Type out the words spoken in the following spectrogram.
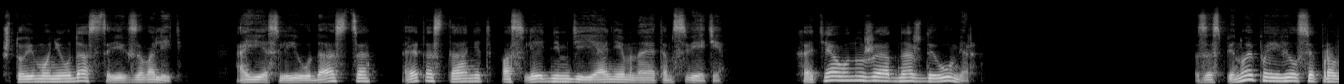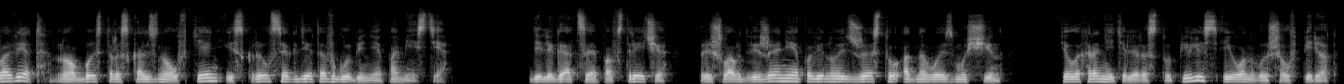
что ему не удастся их завалить. А если и удастся, это станет последним деянием на этом свете. Хотя он уже однажды умер. За спиной появился правовед, но быстро скользнул в тень и скрылся где-то в глубине поместья. Делегация по встрече Пришла в движение, повинуясь жесту одного из мужчин. Телохранители расступились, и он вышел вперед.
